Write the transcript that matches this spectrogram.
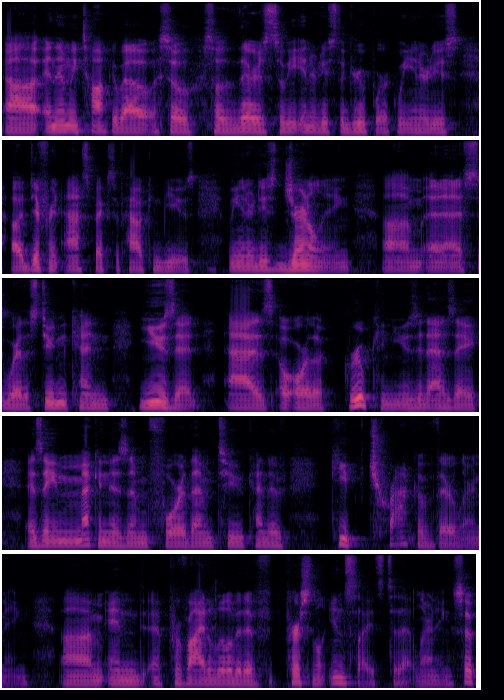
Uh, and then we talk about, so, so there's, so we introduce the group work, we introduce uh, different aspects of how it can be used. We introduce journaling, um, as, where the student can use it as, or the group can use it as a, as a mechanism for them to kind of keep track of their learning um, and uh, provide a little bit of personal insights to that learning. So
